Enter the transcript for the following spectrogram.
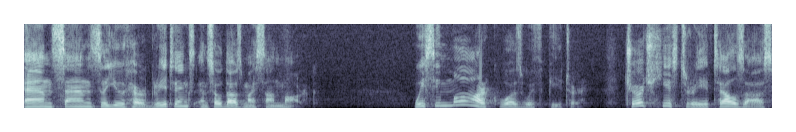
And sends you her greetings, and so does my son Mark. We see Mark was with Peter. Church history tells us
